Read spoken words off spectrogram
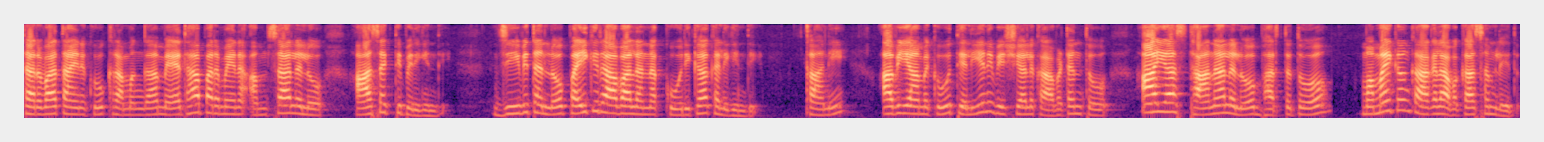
తర్వాత ఆయనకు క్రమంగా మేధాపరమైన అంశాలలో ఆసక్తి పెరిగింది. జీవితంలో పైకి రావాలన్న కోరిక కలిగింది. కానీ అవి ఆమెకు తెలియని విషయాలు కావటంతో ఆయా స్థానాలలో భర్తతో మమైకం కాగల అవకాశం లేదు.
